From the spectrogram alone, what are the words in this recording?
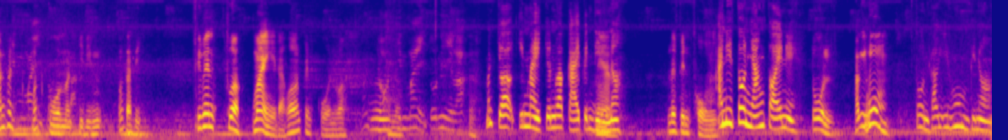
มันเป็นมันโกนมันขี้ดินมันก็สิที่เป็นทั่วไม้แต่เพราะมันเป็นโกนวะเออกินไม้ตัวนี้ละมันเจาะกินใหม่จนว่ากลายเป็นดินเนาะเลยเป็นผง อันนี้ต้นหยังต่อยนี่ ต้น พักอีหุ่มต้นพักอีหุ่มพี่น้อง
